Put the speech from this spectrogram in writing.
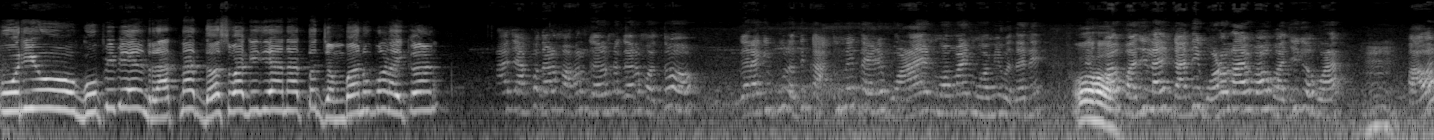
પોરીઓ ગોપીબેન રાતના દસ વાગી ગયા અને આજ તો જમવાનું પણ આઈકણ આજ આખો દાડો માહોલ ગરમ ને ગરમ હતો. ગરાકી ફૂલ હતી કાતું મેં તઈને ભોણાએ ને મોમાએ ને મોમી બધાને. ઓહો. ભાજી લાવી ગાદી ભોણો લાવ્યો પાવ ભાજી ગયો હમ. પાવો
